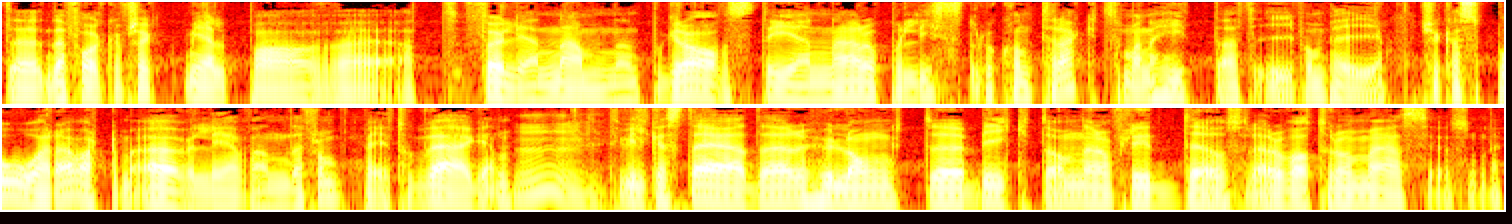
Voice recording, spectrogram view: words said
där folk har försökt med hjälp av eh, att följa namnen på gravstenar och på listor och kontrakt som man har hittat i Pompeji. Försöka spåra vart de överlevande från Pompeji tog vägen. Mm. Till vilka städer, hur långt eh, gick de när de flydde och sådär och vad tog de med sig och sådär.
